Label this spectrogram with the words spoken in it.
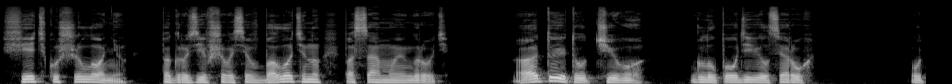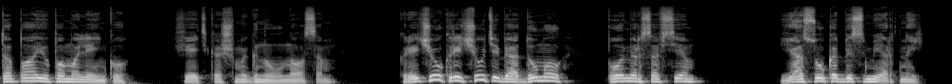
Федьку Шелоню, погрузившегося в болотину по самую грудь. «А ты тут чего?» — глупо удивился Рух. «Утопаю помаленьку», Федька шмыгнул носом. «Кричу, кричу тебя, думал, помер совсем». «Я, сука, бессмертный!»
